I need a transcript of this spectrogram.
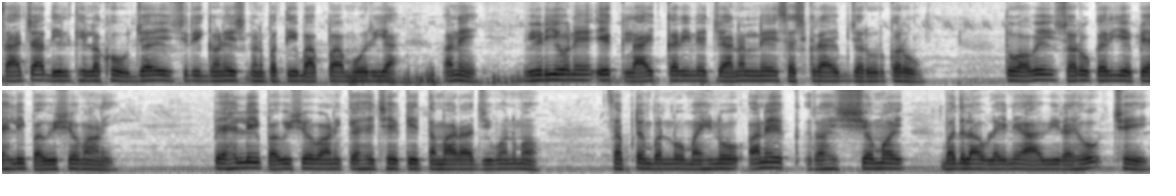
સાચા દિલથી લખો. જય શ્રી ગણેશ ગણપતિ બાપ્પા મોરિયા અને વિડીયોને એક લાઈક કરીને ચેનલને સબસ્ક્રાઈબ જરૂર કરો. તો હવે શરૂ કરીએ પહેલી ભવિષ્યવાણી. પહેલી ભવિષ્યવાણી કહે છે કે તમારા જીવનમાં સપ્ટેમ્બરનો મહિનો અનેક રહસ્યમય બદલાવ લઈને આવી રહ્યો છે.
